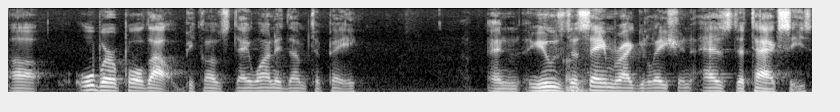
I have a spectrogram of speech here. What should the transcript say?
uh, Uber pulled out because they wanted them to pay and use the same regulation as the taxis.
